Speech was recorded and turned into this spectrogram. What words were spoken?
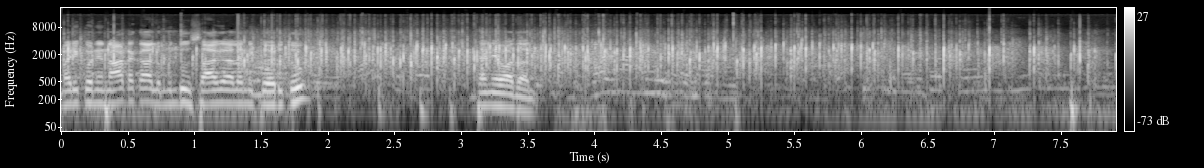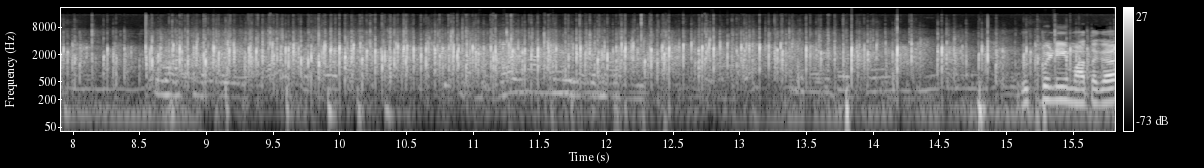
మరికొన్ని నాటకాలు ముందుకు సాగాలని కోరుతూ ధన్యవాదాలు. రుక్మిణి మాతగా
